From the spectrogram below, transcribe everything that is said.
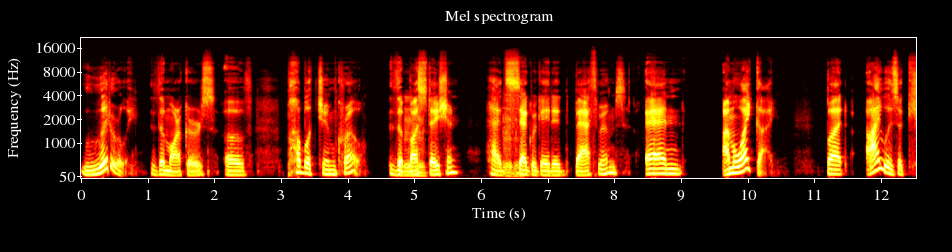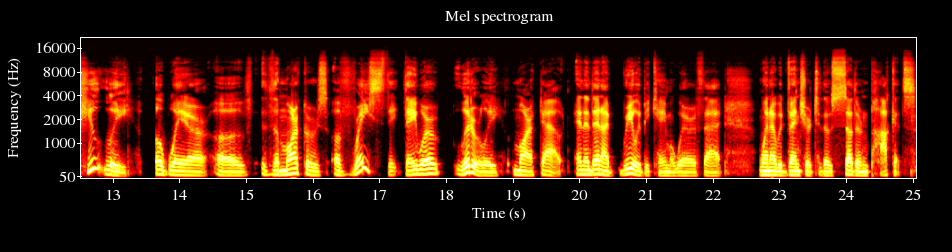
literally the markers of public Jim Crow. The mm-hmm. bus station had mm-hmm. segregated bathrooms, and I'm a white guy, but I was acutely aware of the markers of race. They, they were literally marked out. And, and then I really became aware of that when I would venture to those southern pockets.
